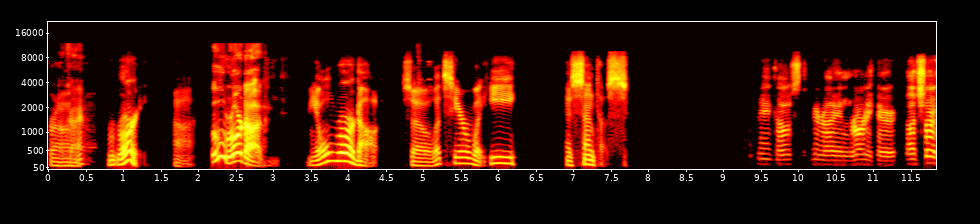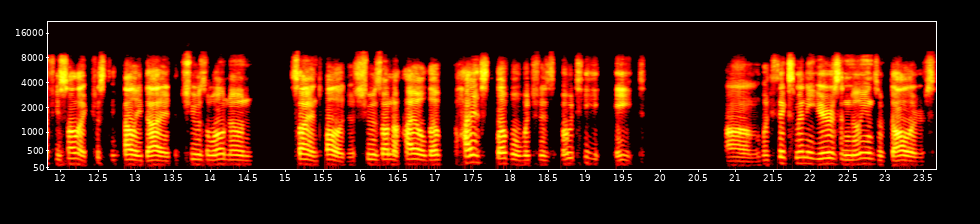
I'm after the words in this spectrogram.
from Okay. Rory. Uh Ooh, roar dog. the old roar dog. So let's hear what he has sent us. Hey, Ghost. Hey, Ryan. Rory here. Not sure if you saw that Kirstie Alley died. She was a well-known Scientologist. She was on the high level, highest level, which is OT eight, um, which takes many years and millions of dollars.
